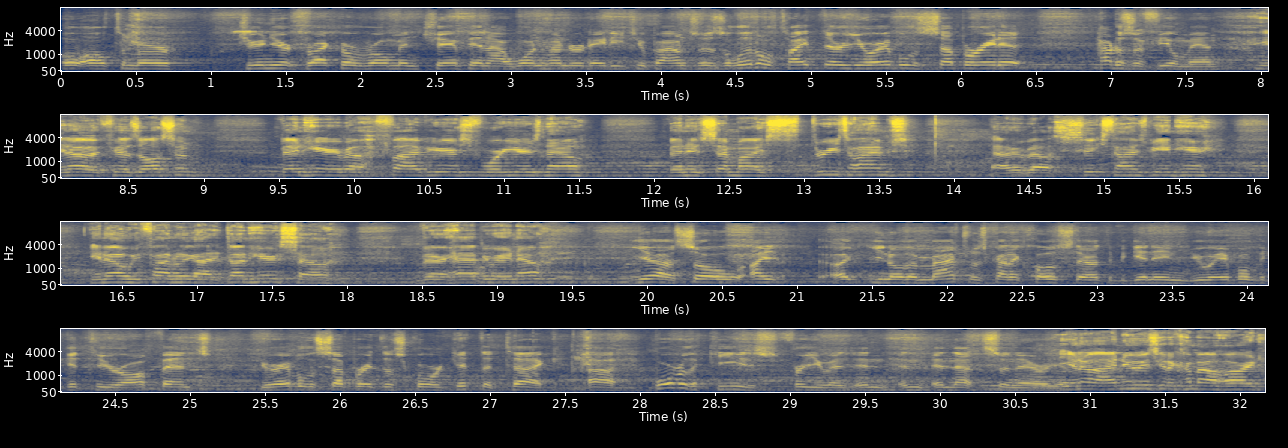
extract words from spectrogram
Altomer, junior Greco-Roman champion at 182 pounds. It was a little tight there. You were able to separate it. How does it feel, man? You know, it feels awesome. Been here about five years, four years now. Been in semis three times, out of about six times being here. You know, we finally got it done here, so very happy right now. Yeah, so I, uh, you know, the match was kind of close there at the beginning. You were able to get to your offense. You were able to separate the score, get the tech. Uh, what were the keys for you in, in, in, that scenario? You know, I knew he was going to come out hard,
